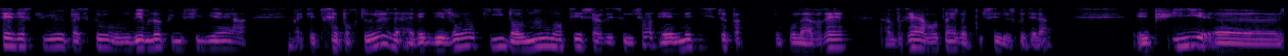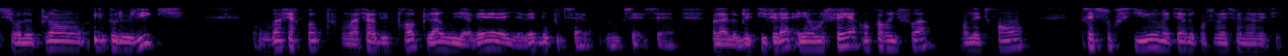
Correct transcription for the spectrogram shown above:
c'est vertueux parce qu'on développe une filière bah, qui est très porteuse avec des gens qui, dans le monde entier, cherchent des solutions et elles n'existent pas. Donc on a un vrai avantage à pousser de ce côté-là. Et puis, euh, sur le plan écologique, on va faire propre, on va faire du propre là où il y avait, il y avait beaucoup de sel. Donc c'est, voilà, l'objectif est là et on le fait encore une fois en étant très sourcilleux en matière de consommation énergétique.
